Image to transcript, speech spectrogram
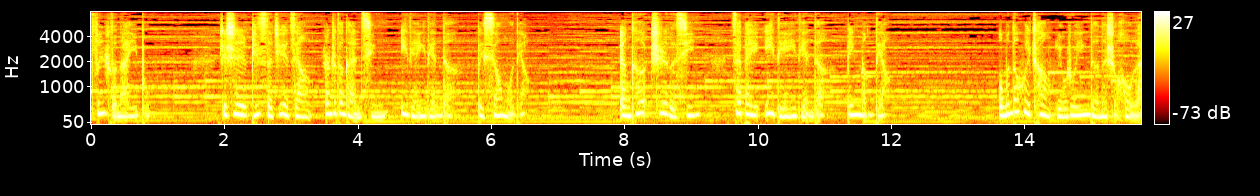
分手的那一步，只是彼此的倔强让这段感情一点一点的被消磨掉。两颗炽热的心，在被一点一点的冰冷掉。我们都会唱刘若英的《那首后来》，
